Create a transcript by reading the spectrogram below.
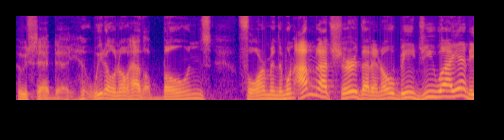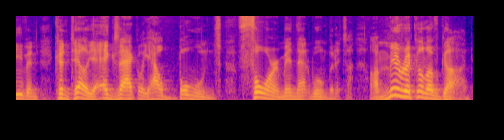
who said, uh, We don't know how the bones form in the womb. I'm not sure that an OB-GYN even can tell you exactly how bones form in that womb, but it's a, a miracle of God.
